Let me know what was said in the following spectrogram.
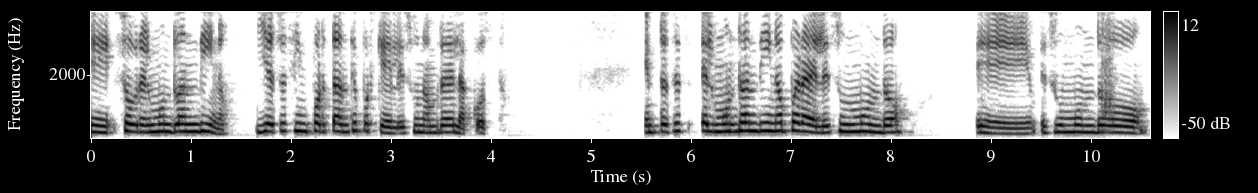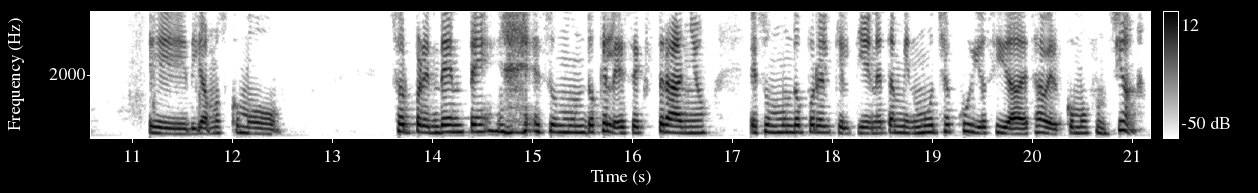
eh, sobre el mundo andino. Y eso es importante porque él es un hombre de la costa. Entonces, el mundo andino para él es un mundo, eh, es un mundo, eh, digamos, como sorprendente, es un mundo que le es extraño, es un mundo por el que él tiene también mucha curiosidad de saber cómo funciona,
